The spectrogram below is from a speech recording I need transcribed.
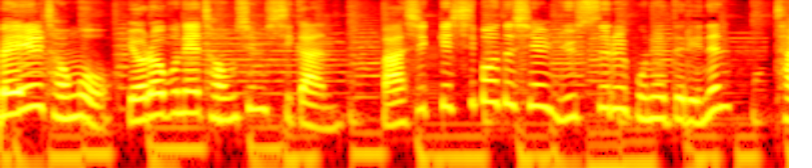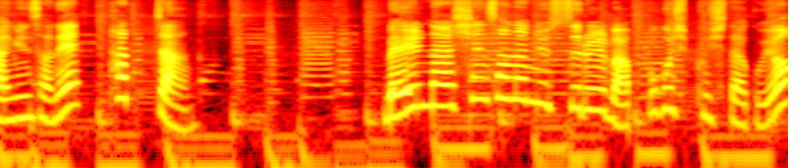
매일 정오 여러분의 점심 시간 맛있게 씹어 드실 뉴스를 보내드리는 장윤선의 팟짱 매일나 신선한 뉴스를 맛보고 싶으시다고요?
